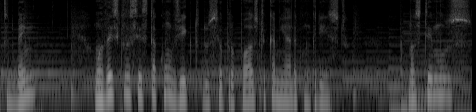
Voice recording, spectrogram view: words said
tudo bem? Uma vez que você está convicto do seu propósito e caminhada com Cristo, nós temos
